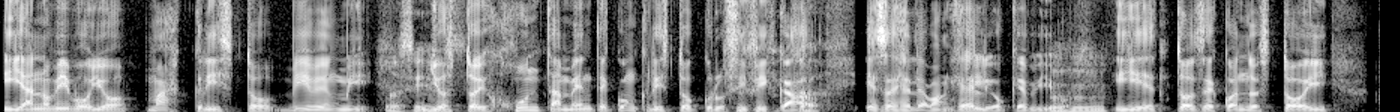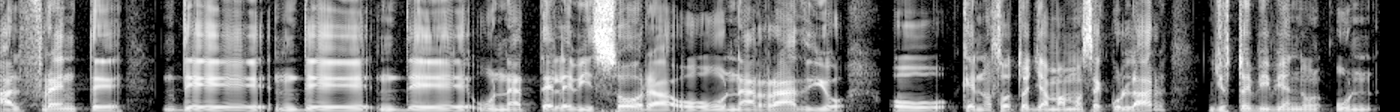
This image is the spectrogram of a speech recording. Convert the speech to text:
y ya no vivo yo, más Cristo vive en mí. Así yo es. estoy juntamente con Cristo crucificado. Crucificado. Ese es el evangelio que vivo. Y entonces cuando estoy al frente de, de- de una televisora o una radio o que nosotros llamamos secular, yo estoy viviendo un,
